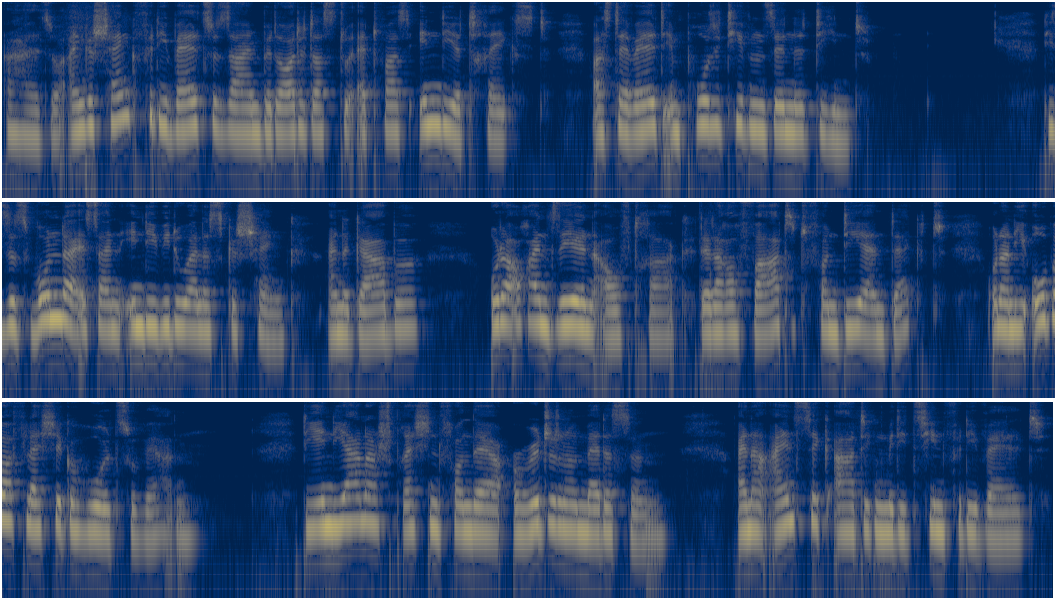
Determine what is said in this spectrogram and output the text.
Also, ein Geschenk für die Welt zu sein bedeutet, dass du etwas in dir trägst, was der Welt im positiven Sinne dient. Dieses Wunder ist ein individuelles Geschenk, eine Gabe, oder auch ein Seelenauftrag, der darauf wartet, von dir entdeckt und an die Oberfläche geholt zu werden. Die Indianer sprechen von der Original Medicine, einer einzigartigen Medizin für die Welt,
